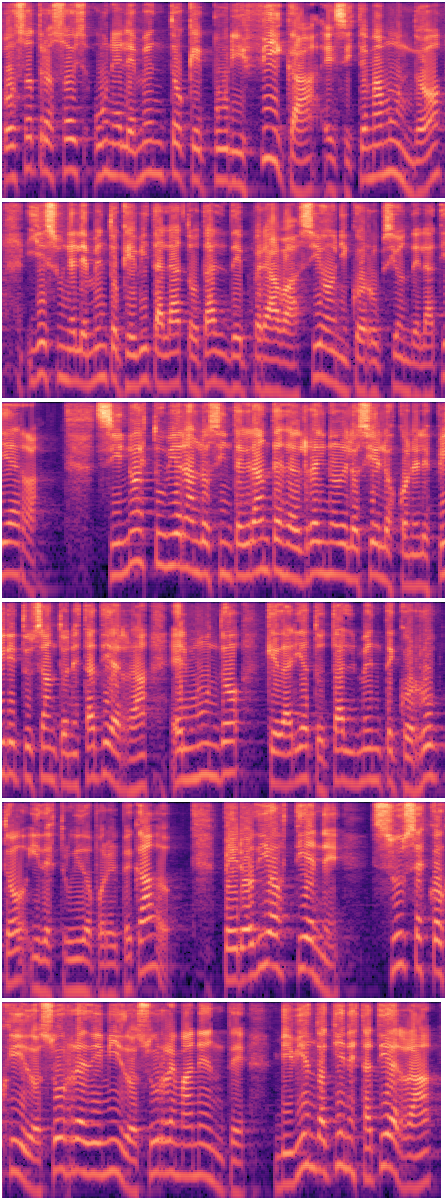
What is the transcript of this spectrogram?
vosotros sois un elemento que purifica el sistema mundo y es un elemento que evita la total depravación y corrupción de la tierra. Si no estuvieran los integrantes del reino de los cielos con el Espíritu Santo en esta tierra, el mundo quedaría totalmente corrupto y destruido por el pecado. Pero Dios tiene sus escogidos, sus redimidos, su remanente viviendo aquí en esta tierra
